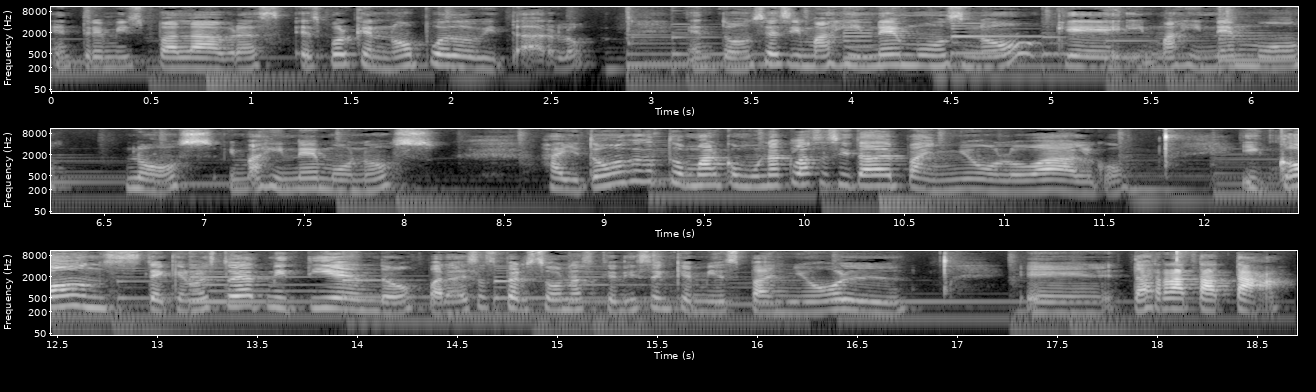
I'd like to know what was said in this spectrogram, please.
entre mis palabras, es porque no puedo evitarlo. Entonces imaginemos, ¿no? Que imaginémonos, imaginémonos. Ay, yo tengo que tomar como una clasecita de español o algo. Y conste que no estoy admitiendo para esas personas que dicen que mi español eh, ta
